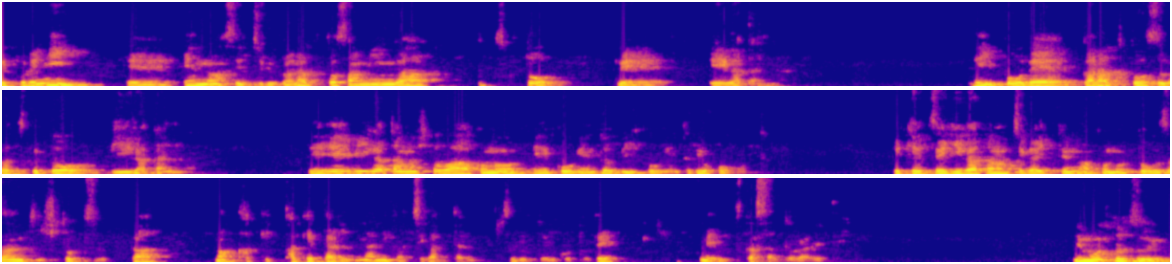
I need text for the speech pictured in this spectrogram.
いる。で、これに、えー、N アセチルガラクトサミンがくっつくと、えー、A 型になる。で、一方で、ガラクトースがつくと B 型になる。で、AB 型の人はこの A 抗原と B 抗原と両方持ってる。で、血液型の違いっていうのはこの等残機一つが、まあ、かけたり何か違ったりするということで、ね、司られている。で、もう一つ、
